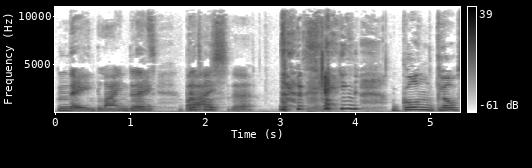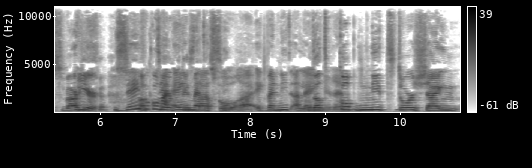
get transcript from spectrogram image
Nee. Blinded Nee, by dit was- the... Geen Golden Globes waardige Hier, 7,1 acteerprestatie. metascore. Ik ben niet alleen Dat hierin. komt niet door zijn.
